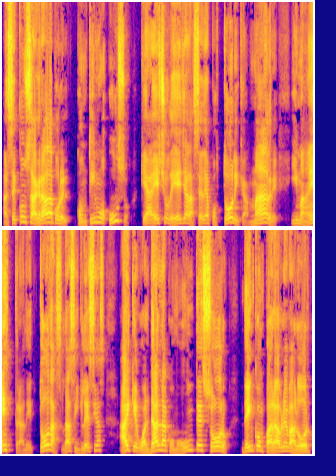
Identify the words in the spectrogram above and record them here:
al ser consagrada por el continuo uso que ha hecho de ella la sede apostólica, madre y maestra de todas las iglesias, hay que guardarla como un tesoro de incomparable valor,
